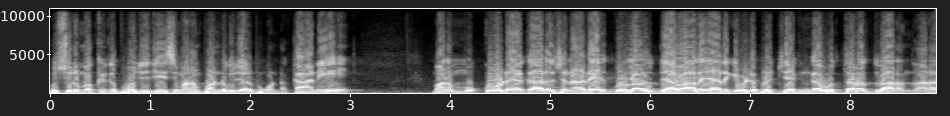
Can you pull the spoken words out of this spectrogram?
ఉసిరి మొక్కకి పూజ చేసి మనం పండుగ జరుపుకుంటాం. కానీ మనం ముక్కోడు ఏకాదశి నాడే గుళ్ళ దేవాలయానికి వెళ్ళి ప్రత్యేకంగా ఉత్తర ద్వారం ద్వారా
